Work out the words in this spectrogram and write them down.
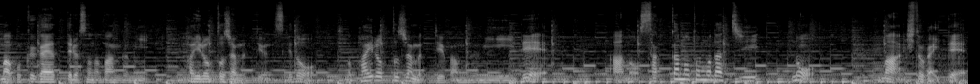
まあ、僕がやってるその番組パイロットジャムっていうんですけどそのパイロットジャムっていう番組であの作家の友達の、まあ、人がいて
